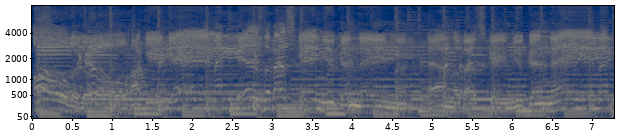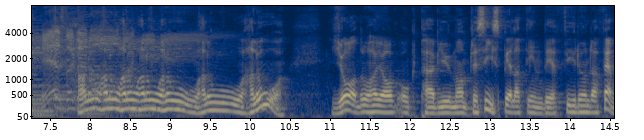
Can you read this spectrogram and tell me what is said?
Oh, the good old hockey game is the best game you can name. And the best game you can name is the good Hallå, hallå, hallå, hallå, hallå, hallå, hallå! Ja, då har jag och Per Bjurman precis spelat in det 405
